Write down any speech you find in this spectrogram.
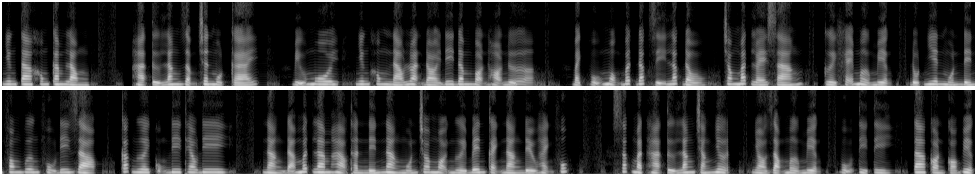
Nhưng ta không cam lòng. Hạ tử lăng dậm chân một cái, bĩu môi, nhưng không náo loạn đòi đi đâm bọn họ nữa. Bạch Vũ Mộng bất đắc dĩ lắc đầu, trong mắt lóe sáng, cười khẽ mở miệng, đột nhiên muốn đến Phong Vương phủ đi dạo, các ngươi cũng đi theo đi. Nàng đã mất Lam Hạo Thần đến nàng muốn cho mọi người bên cạnh nàng đều hạnh phúc. Sắc mặt Hạ Tử Lăng trắng nhợt, nhỏ giọng mở miệng, "Vũ tỷ tỷ, ta còn có việc,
